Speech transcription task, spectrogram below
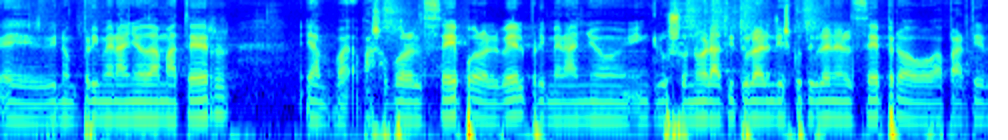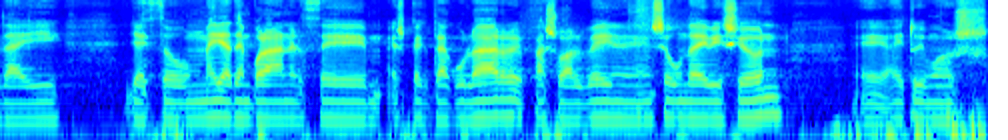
eh, vino en primer año de amateur ya pasó por el C, por el B, el primer año incluso no era titular indiscutible en el C, pero a partir de ahí ya hizo media temporada en el C espectacular, pasó al B en segunda división, eh, ahí tuvimos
